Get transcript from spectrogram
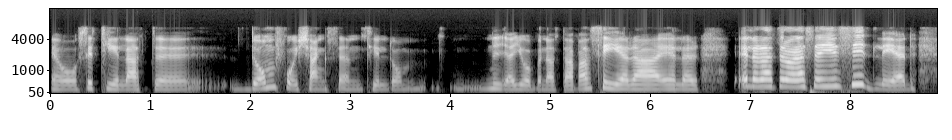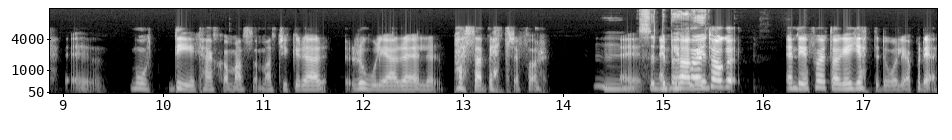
eh, och se till att eh, de får chansen till de nya jobben att avancera eller, eller att röra sig i sidled eh, mot det kanske man, man tycker är roligare eller passar bättre för. Mm, eh, så en, del företag, en del företag är jättedåliga på det.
